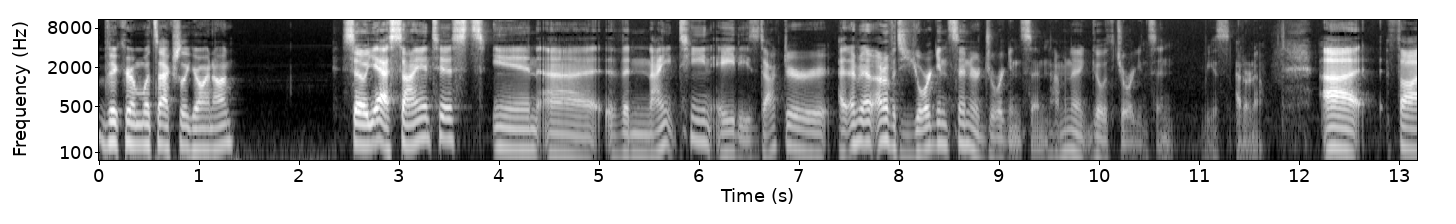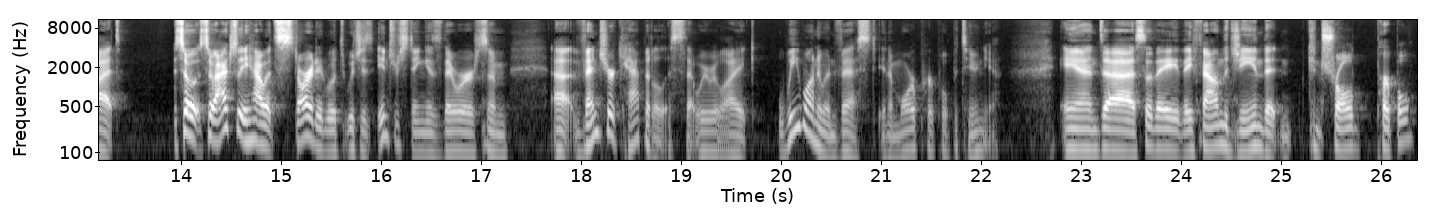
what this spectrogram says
Vikram, what's actually going on? So yeah, scientists in uh, the 1980s, Doctor, I, don't know- I don't know if it's Jorgensen or Jorgensen. I'm gonna go with Jorgensen because I don't know. Uh, thought so. So actually, how it started, which, which is interesting, is there were some uh, venture capitalists that we were like, we want to invest in a more purple petunia, and uh, so they they found the gene that controlled purple,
